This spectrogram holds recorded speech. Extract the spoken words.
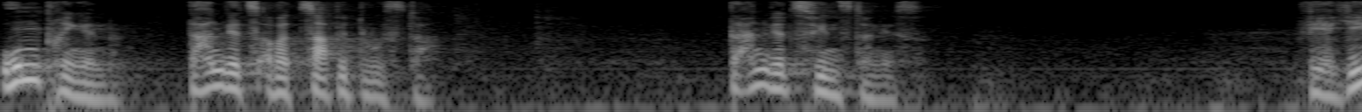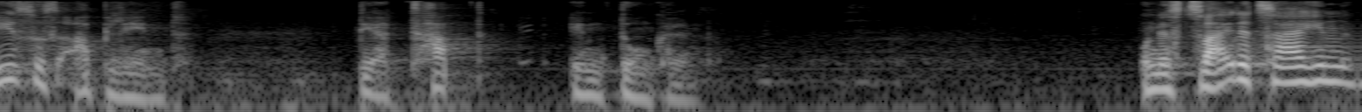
umbringen, dann wird es aber zappeduster. Dann wird es Finsternis. Wer Jesus ablehnt, der tappt im Dunkeln. Und das zweite Zeichen,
